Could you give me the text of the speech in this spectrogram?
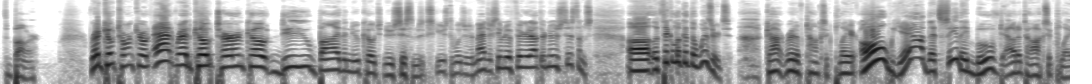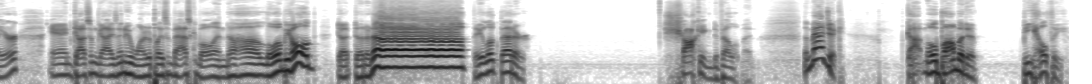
It's a bummer. Redcoat Turncoat at Redcoat Turncoat. Do you buy the new coach, new systems? Excuse the Wizards of Magic seem to have figured out their new systems. Uh, let's take a look at the Wizards. Uh, got rid of Toxic Player. Oh, yeah. Let's see. They moved out a Toxic Player and got some guys in who wanted to play some basketball. And uh, lo and behold, da da da da, they look better. Shocking development. The Magic got Mo Bamba to be healthy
